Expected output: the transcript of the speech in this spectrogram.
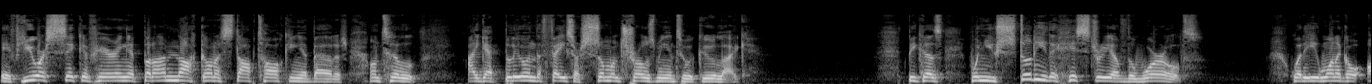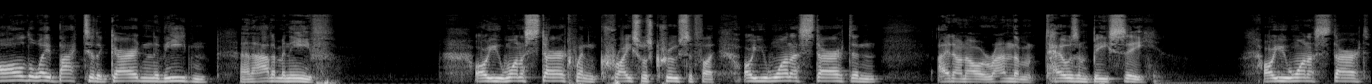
if you are sick of hearing it, but I'm not going to stop talking about it until I get blue in the face or someone throws me into a gulag. Because when you study the history of the world, whether you want to go all the way back to the Garden of Eden and Adam and Eve, or you want to start when Christ was crucified, or you want to start in, I don't know, a random 1000 BC, or you want to start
